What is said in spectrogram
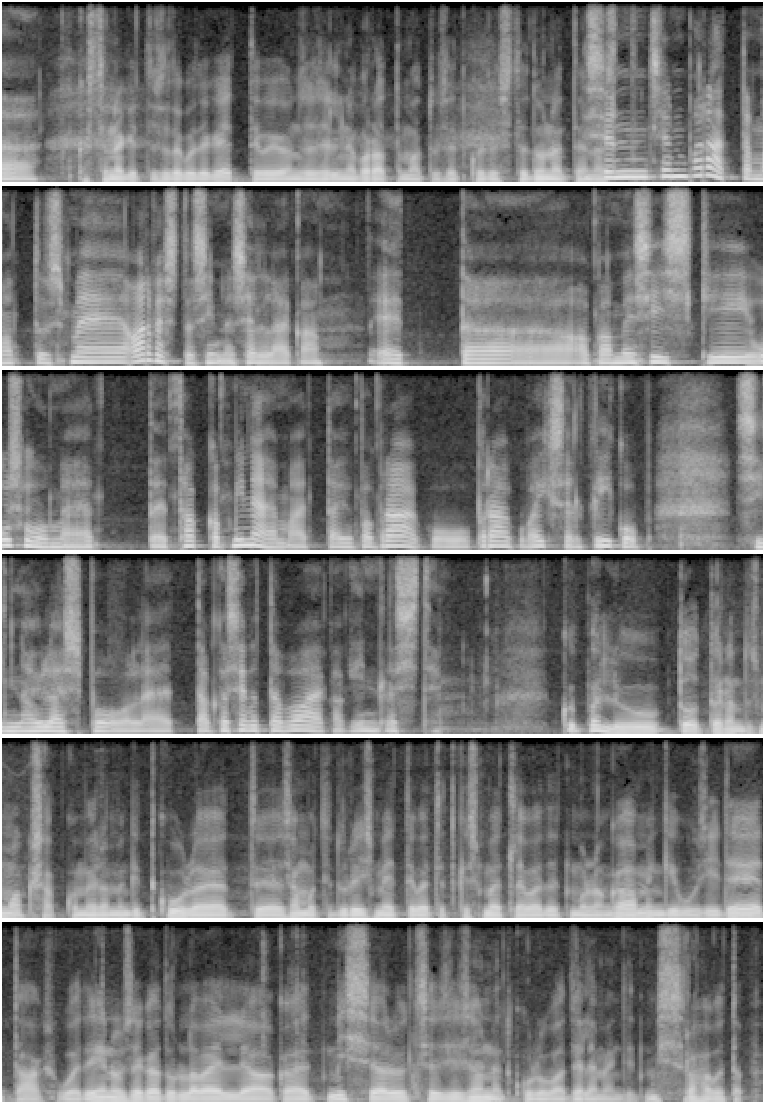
et kas te nägite seda kuidagi ette või on see selline paratamatus, et kuidas te tunnete ennast? see on, see on paratamatus, me arvestasime sellega, et äh, aga me siiski usume, et et hakkab minema, et ta juba praegu, praegu vaikselt liigub sinna ülespoole, et aga see võtab aega kindlasti kui palju tootearendus maksab, kui meil on mingid kuulajad, samuti turismiettevõtted, kes mõtlevad, et mul on ka mingi uus idee, tahaks uue teenusega tulla välja, aga et mis seal üldse siis on need kuluvad elemendid, mis raha võtab?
